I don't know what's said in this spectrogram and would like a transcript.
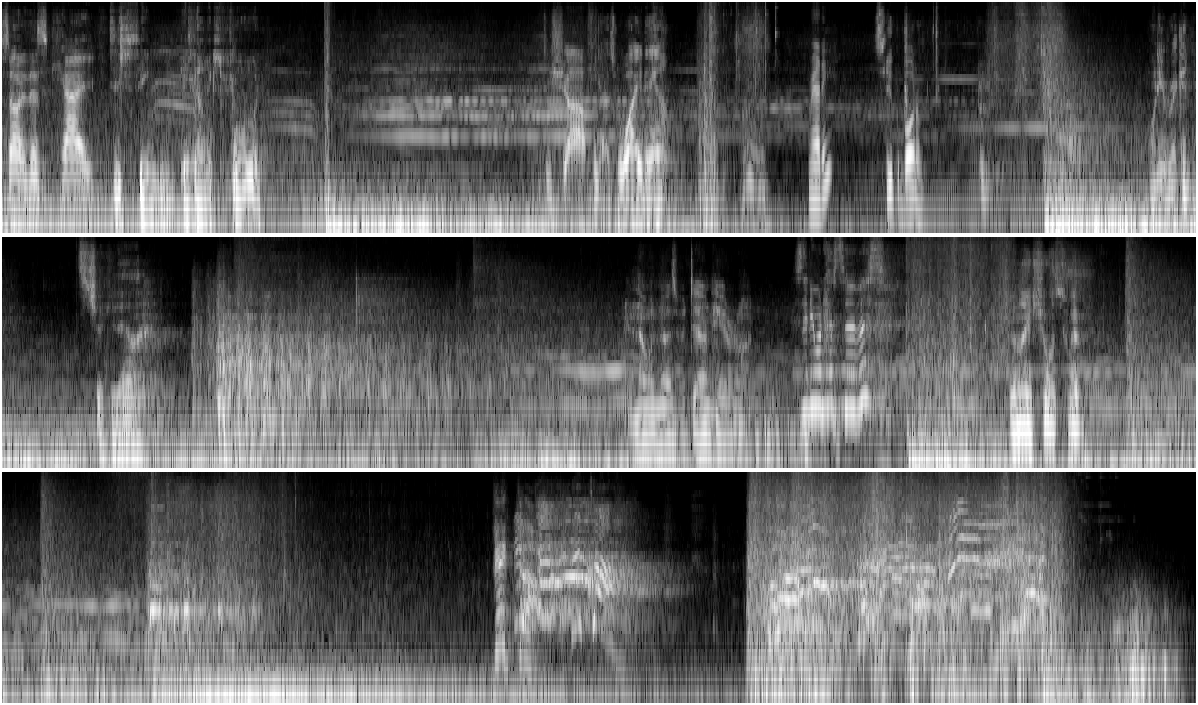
So, this cave. This thing is unexplored. The shaft goes way down. Ready? See at the bottom. What do you reckon? Let's check it out. No one knows we're down here, right? Does anyone have service? It's only a short swim.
